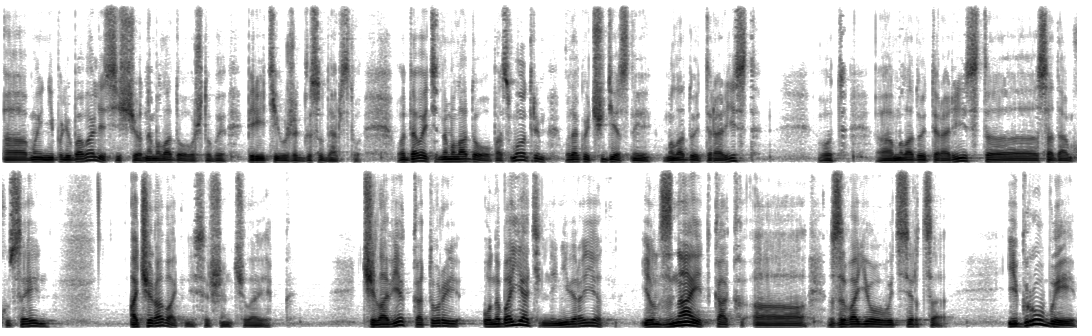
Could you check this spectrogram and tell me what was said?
а, мы не полюбовались еще на молодого, чтобы перейти уже к государству. Вот давайте на молодого посмотрим. Вот такой чудесный молодой террорист. Вот молодой террорист а, Саддам Хусейн. Очаровательный совершенно человек. Человек, который, он обаятельный, невероятно. И он знает, как а, завоевывать сердца. И грубые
